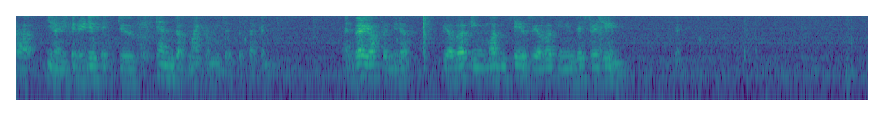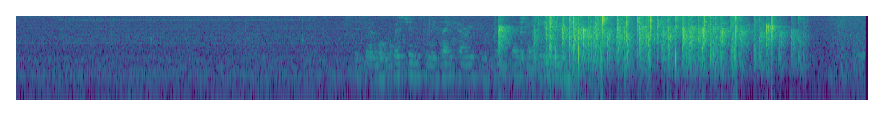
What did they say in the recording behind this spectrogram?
Uh, you know, you can reduce it to tens of micrometers per second. And very often, you know, we are working, modern seals, we are working in this regime. There's no more questions. Can we thank Harry for the presentation?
